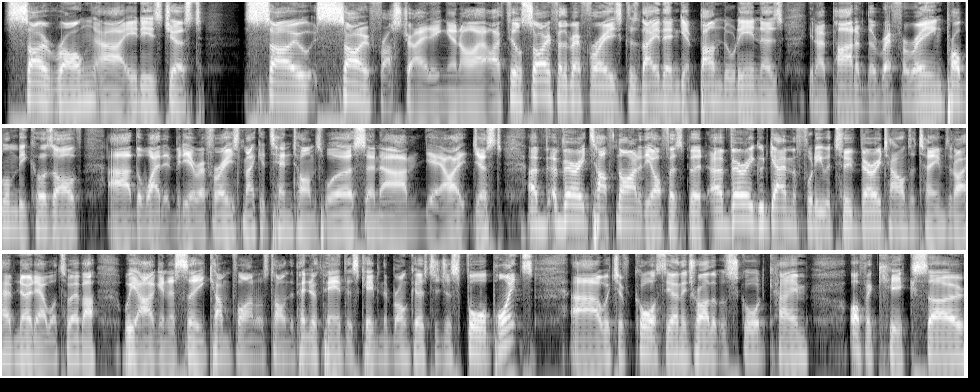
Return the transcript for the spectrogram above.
so wrong, uh, it is just so so frustrating. And I, I feel sorry for the referees because they then get bundled in as you know part of the refereeing problem because of uh, the way that video referees make it 10 times worse. And um, yeah I just a, a very tough night at the office but a very good game of footy with two very talented teams that I have no doubt whatsoever we are going to see come finals time. The Penrith Panthers keeping the Broncos to just four points uh, which of course the only try that was scored came off a kick. So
